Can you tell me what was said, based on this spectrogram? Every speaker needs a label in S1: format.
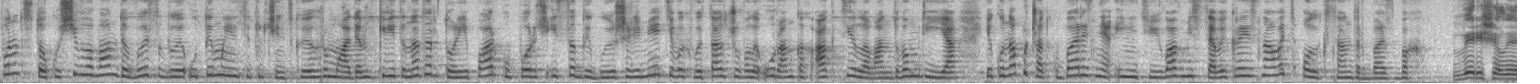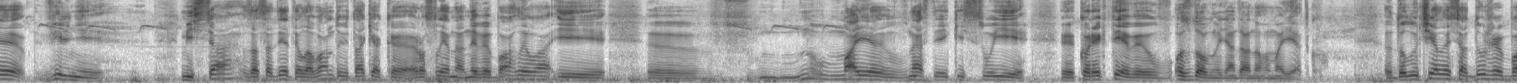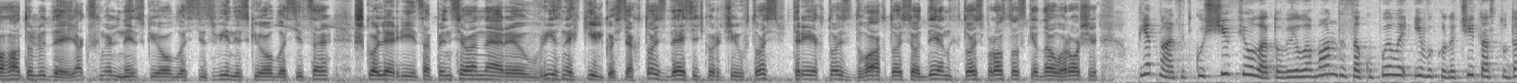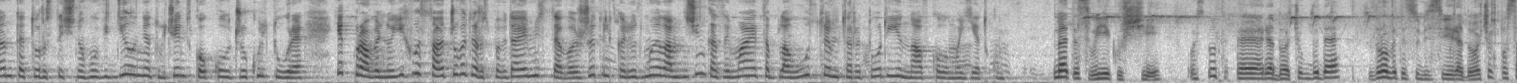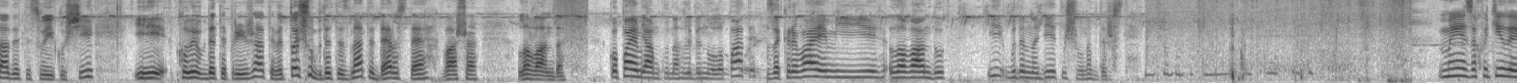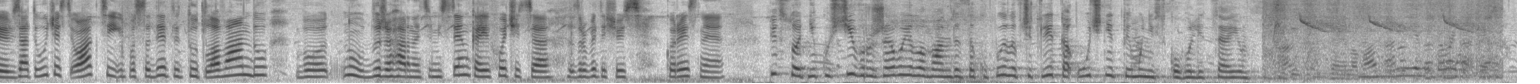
S1: Понад 100 кущів лаванди висадили у Тимонівці Тульчинської громади. Квіти на території парку поруч із садибою Шереметєвих висаджували у рамках акції «Лавандова мрія», яку на початку березня ініціював місцевий краєзнавець Олександр Безбах.
S2: Вирішили вільні місця засадити лавандою, так як рослина невибаглива і е, ну, має внести якісь свої е, корективи в оздоблення даного маєтку. Долучилося дуже багато людей, як з Хмельницької області, з Вінницької області. Це школярі, це пенсіонери в різних кількостях. Хтось 10 корчів, хтось 3, хтось 2, хтось 1, хтось просто скидав гроші.
S1: 15 кущів фіолетової лаванди закупили і викладачі та студенти туристичного відділення Тульчинського коледжу культури. Як правильно їх висаджувати, розповідає місцева жителька Людмила. Жінка займається благоустроєм території навколо маєтку.
S3: Мете свої кущі. Ось тут е, рядочок буде, зробите собі свій рядочок, посадите свої кущі, і коли ви будете приїжджати, ви точно будете знати, де росте ваша лаванда. Копаємо ямку на глибину лопати, закриваємо її лаванду і будемо надіятися, що вона буде рости.
S4: Ми захотіли взяти участь у акції і посадити тут лаванду, бо ну дуже гарна ця місцинка, і хочеться зробити щось корисне
S1: Півсотні кущів рожевої лаванди закупили вчителі та учні Тимонівського ліцею.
